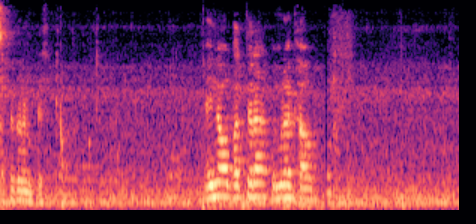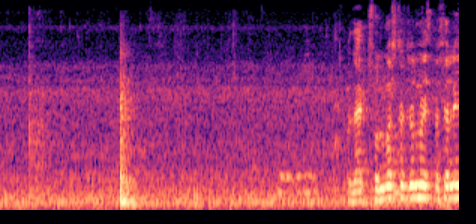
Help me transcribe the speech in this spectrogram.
অসাধারণ টেস্ট এই নাও বাচ্চারা, তোমরা খাও। দেখ, শোল মাছটার জন্য স্পেশালি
